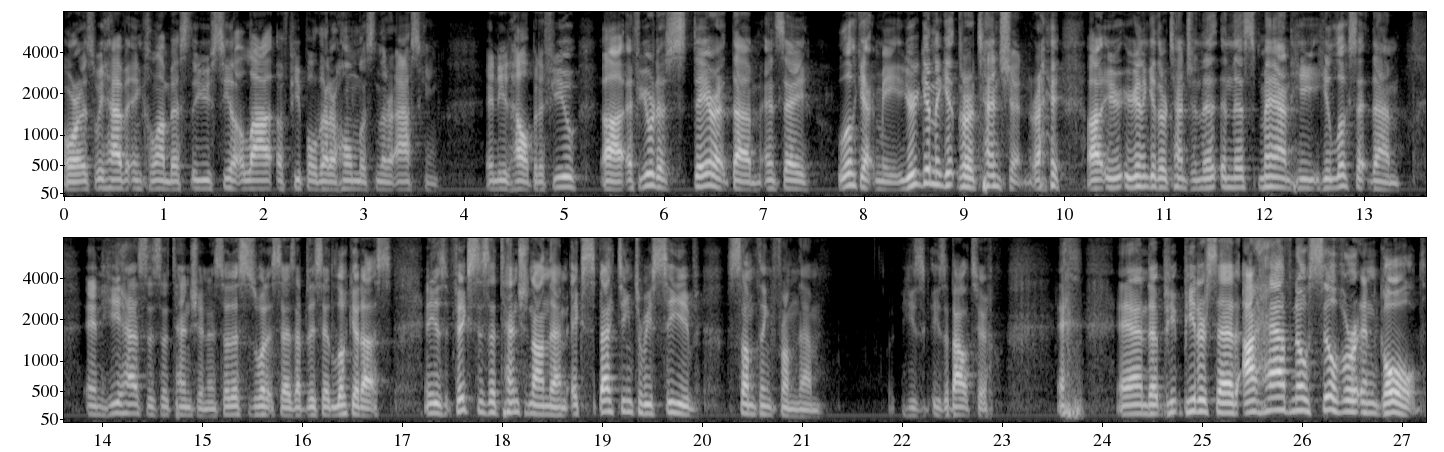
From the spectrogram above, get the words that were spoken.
or as we have in Columbus, you see a lot of people that are homeless and that are asking and need help. And if you, uh, if you were to stare at them and say, look at me, you're going to get their attention, right? Uh, you're, you're going to get their attention. And this man, he, he looks at them and he has this attention. And so this is what it says after they said, Look at us. And he fixed his attention on them, expecting to receive something from them. He's, he's about to. And, uh, P- Peter said, I have no silver and gold.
